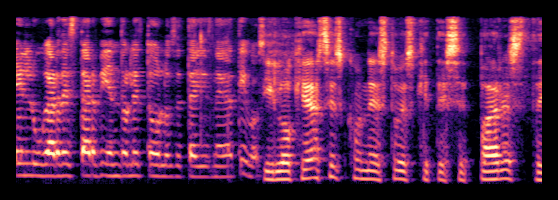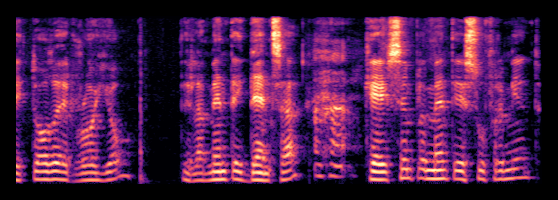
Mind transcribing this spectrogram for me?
en lugar de estar viéndole todos los detalles negativos. Y lo que haces con esto es que te separas de todo el rollo de la mente densa, que simplemente es sufrimiento.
